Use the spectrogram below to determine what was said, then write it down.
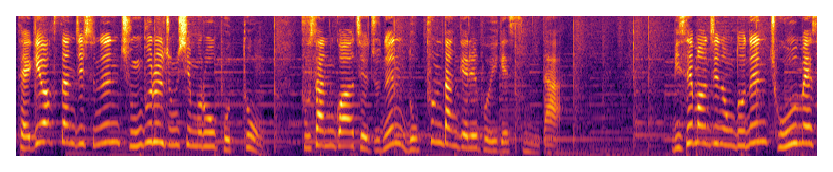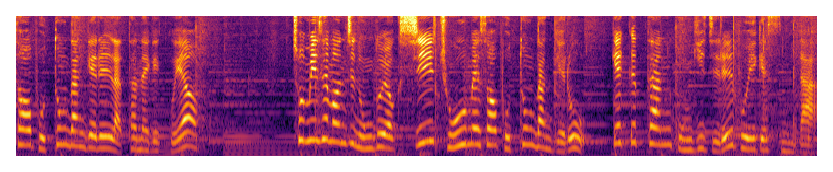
대기 확산 지수는 중부를 중심으로 보통, 부산과 제주는 높음 단계를 보이겠습니다. 미세먼지 농도는 좋음에서 보통 단계를 나타내겠고요. 초미세먼지 농도 역시 좋음에서 보통 단계로 깨끗한 공기질을 보이겠습니다.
